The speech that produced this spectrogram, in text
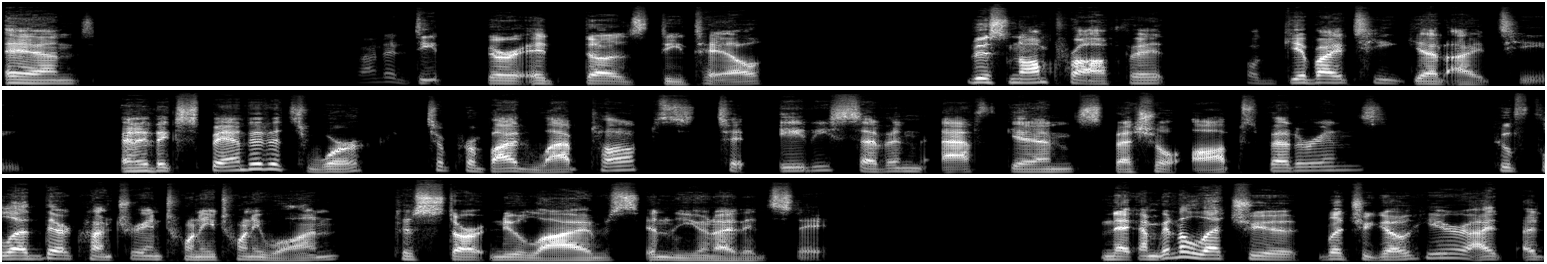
and kind of deep, it does detail this nonprofit called Give IT, Get IT, and it expanded its work to provide laptops to 87 Afghan special ops veterans who fled their country in 2021 to start new lives in the United States. Nick, I'm going to let you let you go here. I, I,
